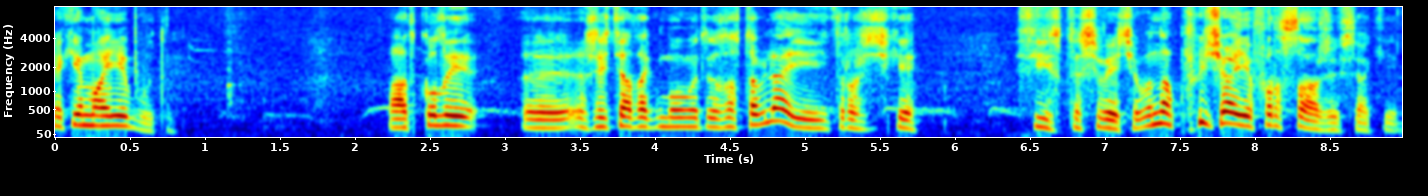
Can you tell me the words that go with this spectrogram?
як і має бути. А от коли е, життя, так мовити, заставляє її трошечки сісти швидше, вона включає форсажі всякі.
